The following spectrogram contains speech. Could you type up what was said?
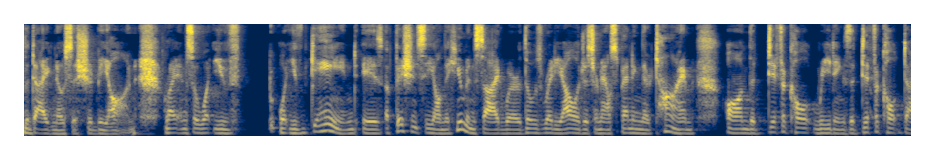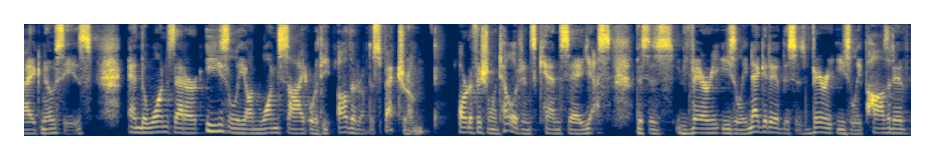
the diagnosis should be on. Right. And so what you've what you've gained is efficiency on the human side where those radiologists are now spending their time on the difficult readings, the difficult diagnoses and the ones that are easily on one side or the other of the spectrum artificial intelligence can say, yes, this is very easily negative. This is very easily positive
